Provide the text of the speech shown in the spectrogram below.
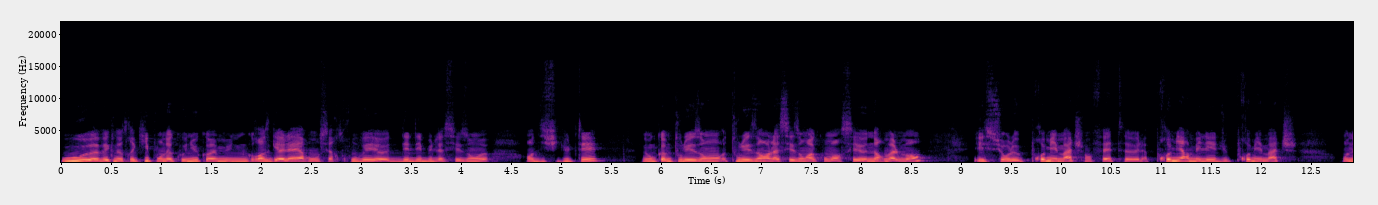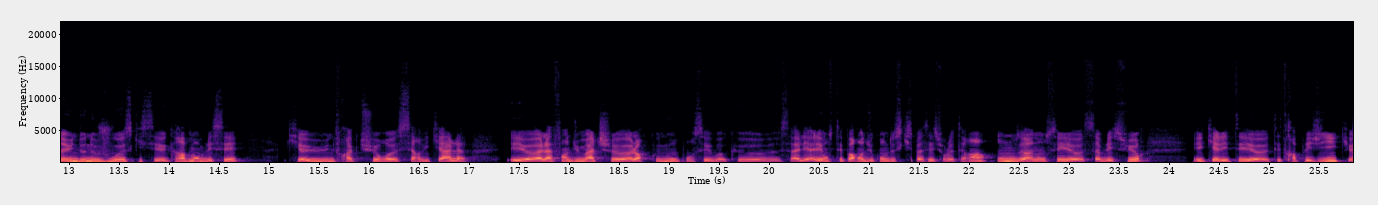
où, avec notre équipe, on a connu quand même une grosse galère. On s'est retrouvé dès le début de la saison en difficulté. Donc, comme tous les ans, tous les ans, la saison a commencé normalement. Et sur le premier match, en fait, euh, la première mêlée du premier match, on a une de nos joueuses qui s'est gravement blessée, qui a eu une fracture euh, cervicale. Et euh, à la fin du match, alors que nous on pensait bah, que ça allait aller, on s'était pas rendu compte de ce qui se passait sur le terrain. On nous a annoncé sa blessure et qu'elle était tétraplégique,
